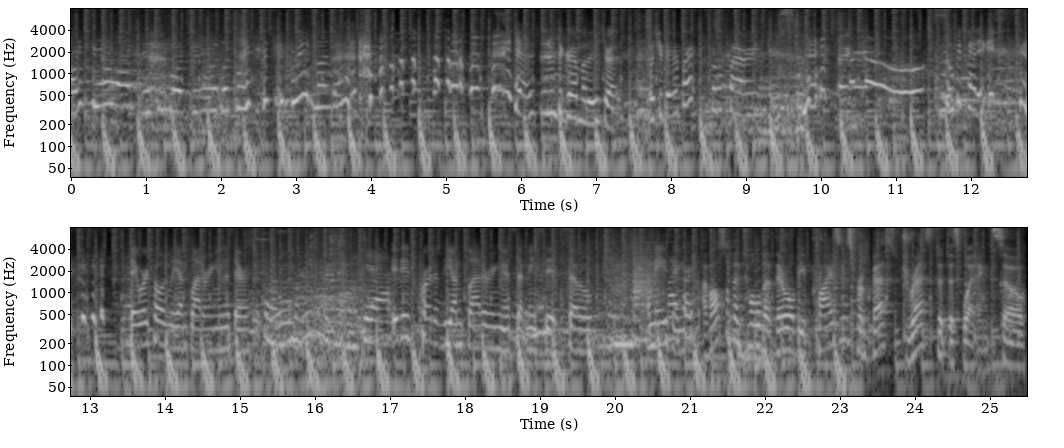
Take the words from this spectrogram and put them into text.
I feel like this is what Junior would look like as a grandmother. yes, it is the grandmother's dress. What's your favorite part? Little flower ears. So pathetic. they were totally unflattering in this era. Yeah. It is part of the unflatteringness that makes it so amazing. I've also been told that there will be prizes for best dressed at this wedding, so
